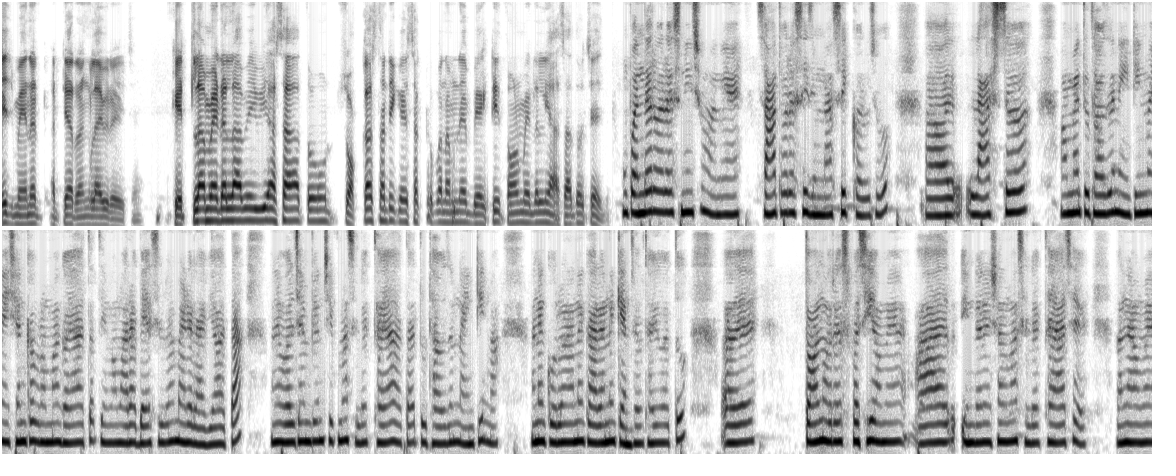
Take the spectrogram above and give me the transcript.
એ જ મહેનત અત્યારે રંગ લાવી રહી છે. કેટલા મેડલ આવે એવી આશા તો હું ચોક્કસ નથી કહી શકતો, પણ અમને બેથી ત્રણ મેડલની આશા તો છે જ. હું પંદર વર્ષની છું અને સાત વર્ષથી જિમ્નાસ્ટિક કરું છું. લાસ્ટ અમે ટુ થાઉઝન્ડ એટીનમાં એશિયન કપ રમવા ગયા હતા, તેમાં મારા બે સિલ્વર મેડલ આવ્યા હતા અને વર્લ્ડ ચેમ્પિયનશિપમાં સિલેક્ટ થયા હતા ટુ થાઉઝન્ડ નાઇન્ટીનમાં અને કોરોનાને કારણે કેન્સલ થયું હતું. હવે ત્રણ વર્ષ પછી અમે આ ઇન્ટરનેશનલમાં સિલેક્ટ થયા છે અને અમે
